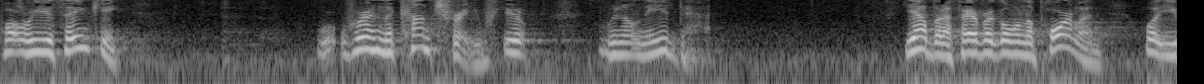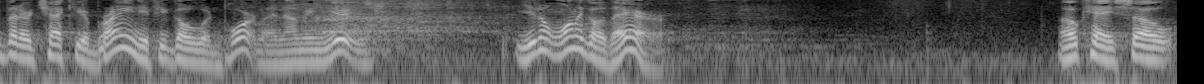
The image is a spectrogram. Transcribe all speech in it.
what were you thinking? We're in the country. We don't, need that. Yeah, but if I ever go into Portland, well, you better check your brain if you go in Portland. I mean, you, you don't want to go there. Okay, so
